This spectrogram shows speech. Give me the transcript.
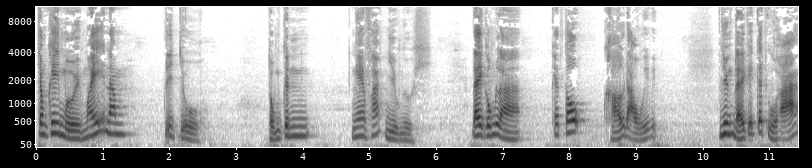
trong khi mười mấy năm đi chùa, tụng kinh, nghe pháp nhiều người, đây cũng là cái tốt khởi đầu quý vị. Nhưng để cái kết quả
